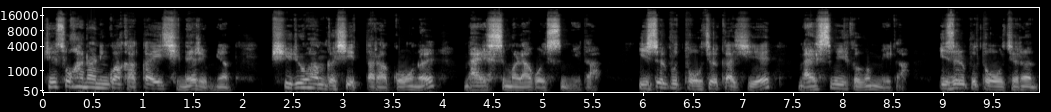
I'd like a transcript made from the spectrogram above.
계속 하나님과 가까이 지내려면 필요한 것이 있다라고 오늘 말씀을 하고 있습니다. 2절부터 5절까지의 말씀이 그겁니다. 2절부터 5절은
